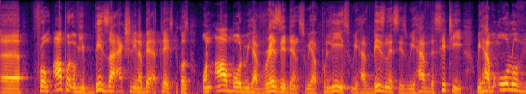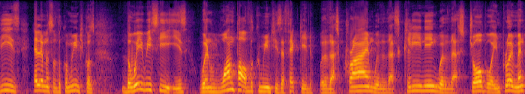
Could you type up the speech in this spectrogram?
uh, from our point of view, bids are actually in a better place because on our board we have residents, we have police, we have businesses, we have the city, we have all of these elements of the community because the way we see is when one part of the community is affected, whether that's crime, whether that's cleaning, whether that's job or employment,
